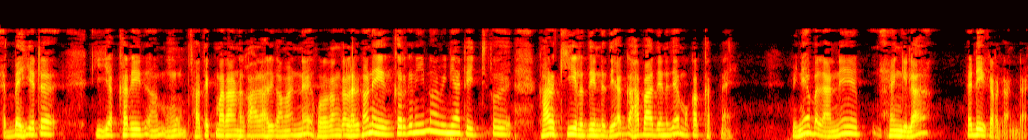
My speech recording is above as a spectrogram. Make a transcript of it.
ඇබ්බැහියට කීයක් හරි සතෙක් මරාන කාලා හරි ගමන්නේ හොරකම් කරලා හරි ගමන්නේ ඒක කරගෙන ඉන්නවා මිනිහට එච්චර කාට කියලා දෙන්න දෙයක් ගහපා දෙන්න දෙයක් මොකක්වත් නැහැ. මිනිහා බලන්නේ හැංගිලා වැඩේ කරගන්නයි.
